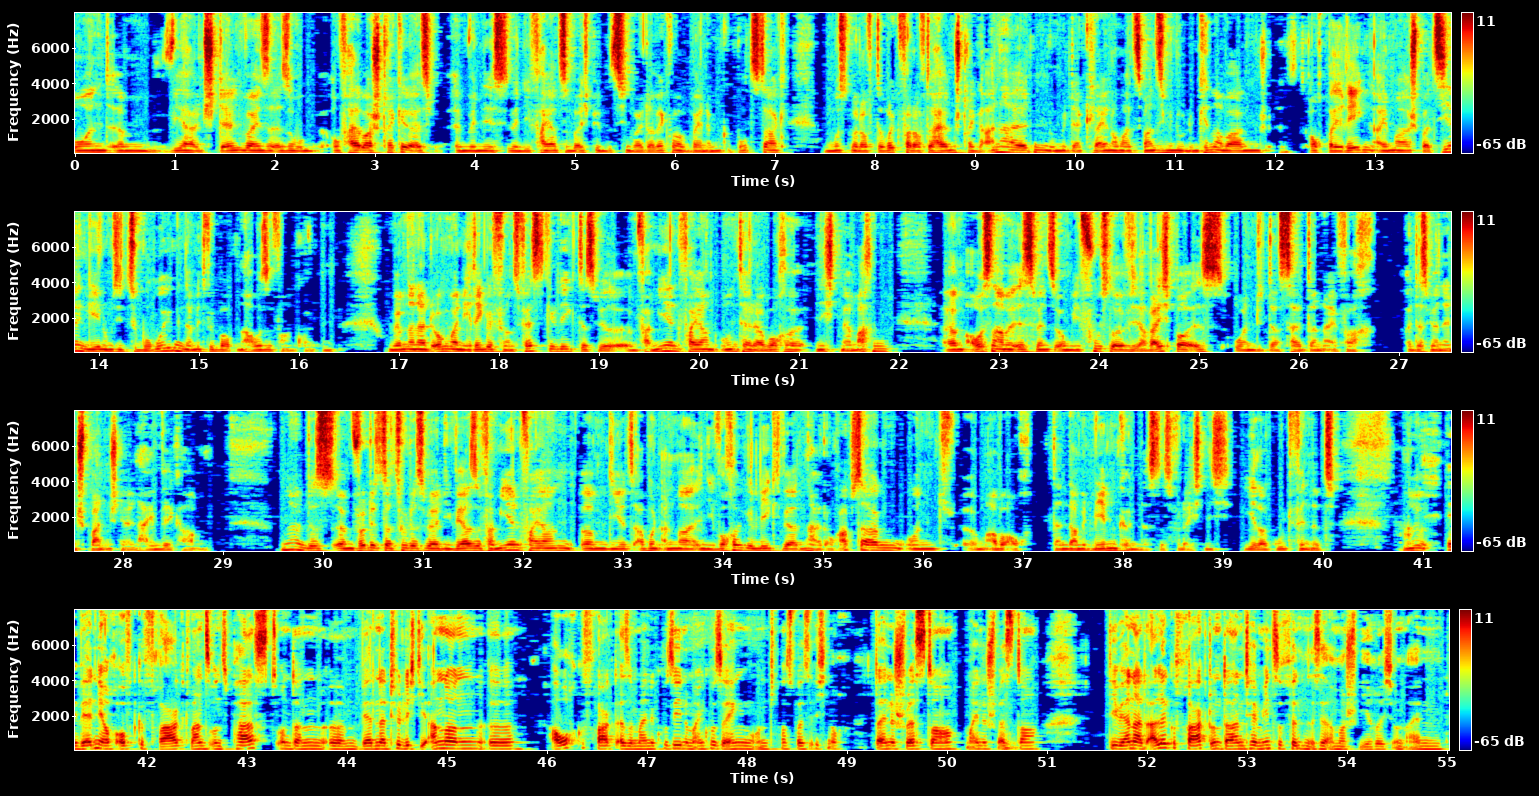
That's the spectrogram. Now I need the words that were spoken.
Und ähm, wir halt stellenweise, also auf halber Strecke, als ähm, wenn, die, wenn die Feier zum Beispiel ein bisschen weiter weg war, bei einem Geburtstag, mussten wir auf der Rückfahrt auf der halben Strecke anhalten und mit der Kleinen nochmal 20 Minuten im Kinderwagen, auch bei Regen, einmal spazieren gehen, um sie zu beruhigen, damit wir überhaupt nach Hause fahren konnten. Und wir haben dann halt irgendwann die Regel für uns festgelegt, dass wir ähm, Familienfeiern unter der Woche nicht mehr machen. Ähm, Ausnahme ist, wenn es irgendwie fußläufig erreichbar ist und das halt dann einfach, dass wir einen entspannten, schnellen Heimweg haben. Ne, das ähm, führt jetzt dazu, dass wir diverse Familienfeiern, ähm, die jetzt ab und an mal in die Woche gelegt werden, halt auch absagen und ähm, aber auch dann damit leben können, dass das vielleicht nicht jeder gut findet. Ne, Wir werden ja auch oft gefragt, wann es uns passt. Und dann ähm, werden natürlich die anderen äh, auch gefragt, also meine Cousine, mein Cousin und was weiß ich noch, deine Schwester, meine Schwester. Die werden halt alle gefragt und da einen Termin zu finden, ist ja immer schwierig. Und einen,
